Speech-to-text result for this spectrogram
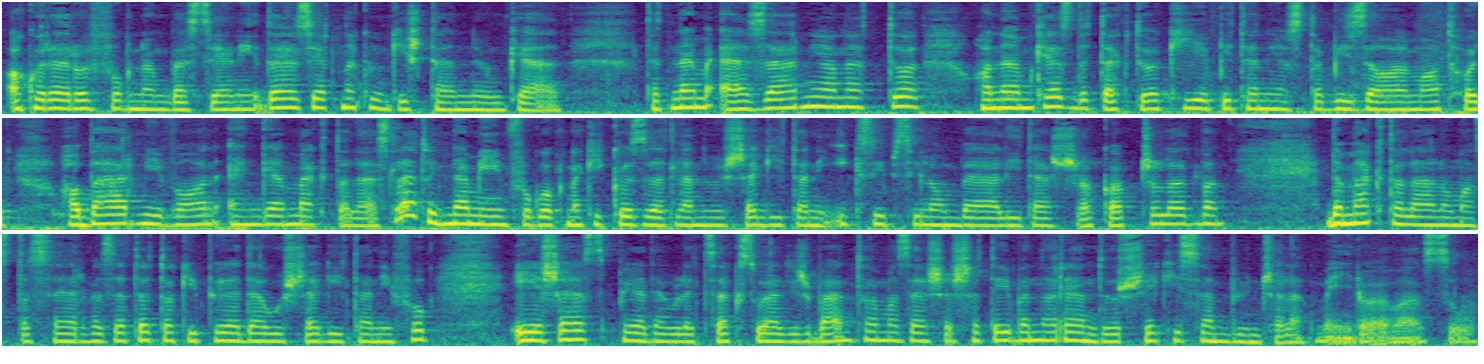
akkor erről fognak beszélni beszélni, de ezért nekünk is tennünk kell. Tehát nem elzárni a nettől, hanem kezdetektől kiépíteni azt a bizalmat, hogy ha bármi van, engem megtalálsz. Lehet, hogy nem én fogok neki közvetlenül segíteni XY beállításra kapcsolatban, de megtalálom azt a szervezetet, aki például segíteni fog, és ez például egy szexuális bántalmazás esetében a rendőrség, hiszen bűncselekményről van szó.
